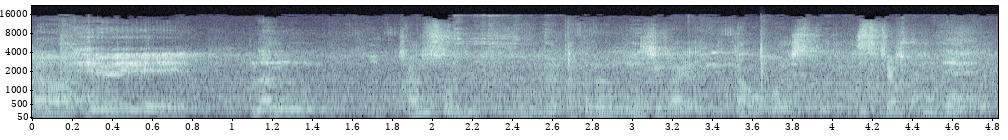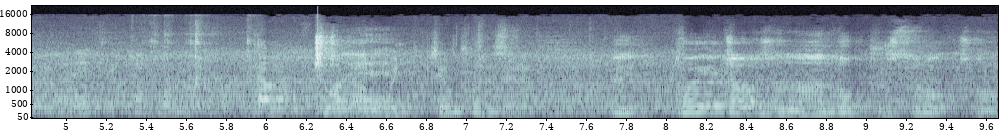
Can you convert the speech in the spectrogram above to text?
어, 해외는 갈 수 있는 그런 여지가 있다고 볼 수 있습니다. 네. 다음 추가 예. 그 토익 점수는 높을수록 좀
